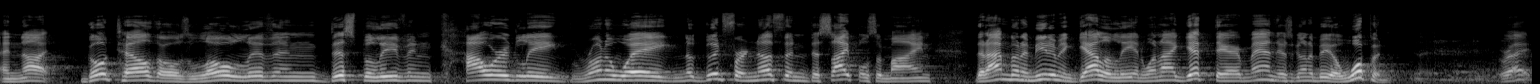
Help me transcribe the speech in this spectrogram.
And not Go tell those low-living, disbelieving, cowardly, runaway, no good for nothing disciples of mine that I'm going to meet them in Galilee and when I get there, man, there's going to be a whooping, right?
